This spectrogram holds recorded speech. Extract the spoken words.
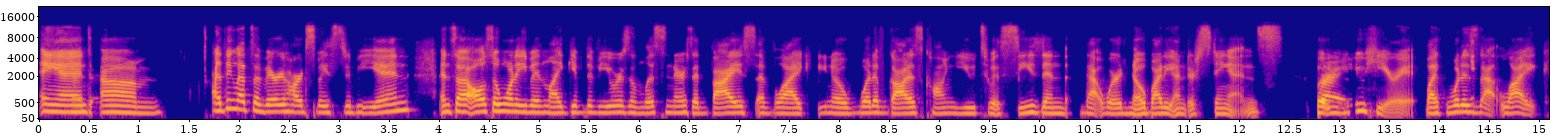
Yeah. And um I think that's a very hard space to be in. And so I also want to even like give the viewers and listeners advice of like, you know, what if God is calling you to a season that where nobody understands, but right. you hear it? Like, what is that like?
